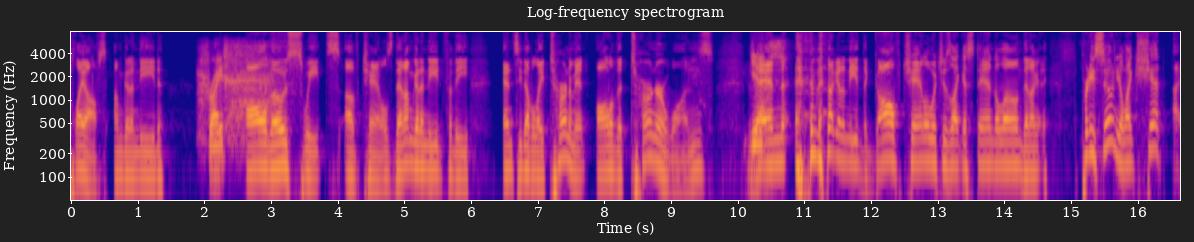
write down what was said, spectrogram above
playoffs? I'm gonna need Right. all those suites of channels. Then I'm going to need for the NCAA tournament all of the Turner ones. Yes. Then, and then I'm going to need the golf channel, which is like a standalone. Then I'm gonna, pretty soon you're like, shit, I,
